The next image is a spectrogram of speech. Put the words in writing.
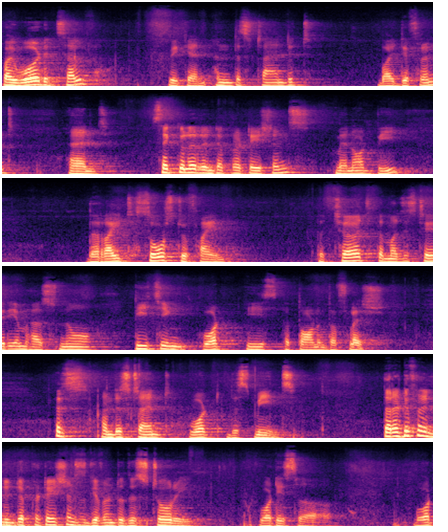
By word itself, we can understand it by different and secular interpretations may not be the right source to find. The church, the magisterium, has no teaching what is a thorn in the flesh. Let's understand what this means. There are different interpretations given to this story. What is uh, what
